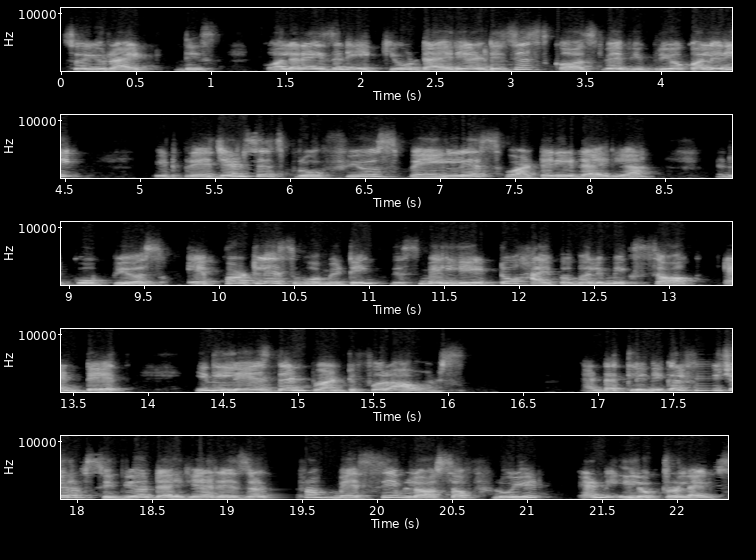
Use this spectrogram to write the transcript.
So you write this. Cholera is an acute diarrheal disease caused by Vibrio cholerae. It presents as profuse, painless, watery diarrhea and copious, effortless vomiting. This may lead to hypovolemic shock and death in less than 24 hours. And the clinical feature of severe diarrhea results from massive loss of fluid and electrolytes.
